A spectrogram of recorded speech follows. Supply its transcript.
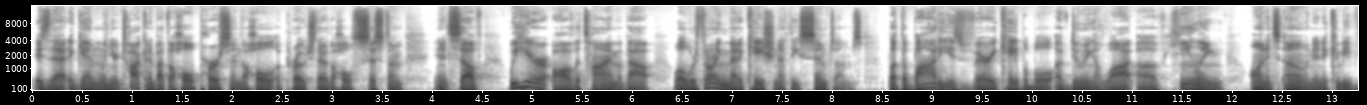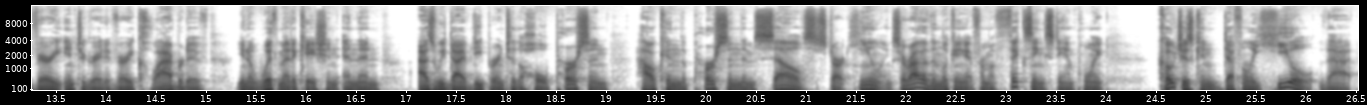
is that, again, when you're talking about the whole person, the whole approach there, the whole system in itself, we hear all the time about, well, we're throwing medication at these symptoms, but the body is very capable of doing a lot of healing on its own. And it can be very integrated, very collaborative, you know, with medication. And then as we dive deeper into the whole person, how can the person themselves start healing? So rather than looking at it from a fixing standpoint, coaches can definitely heal that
